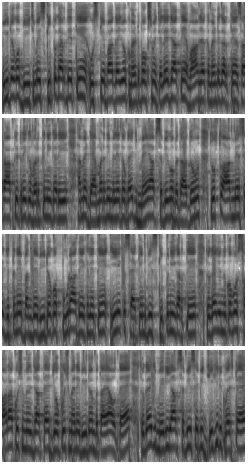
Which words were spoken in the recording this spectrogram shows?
वीडियो को बीच में स्किप कर देते हैं। उसके बाद गए वो कमेंट बॉक्स में चले जाते हैं, वहाँ जाकर कमेंट करते हैं, सर, आपकी ट्रिक वर्क नहीं करी, हमें डैमर नहीं मिले। तो गैज मैं आप सभी को बता दूँ, दोस्तों, आप में से जितने बंदे वीडियो को पूरा देख लेते हैं, एक सेकेंड भी स्किप नहीं करते। तो गैज उनको वो सारा कुछ मिल जाता है, जो कुछ मैंने वीडियो में बताया होता है। तो गैज मेरी आप सभी से भी यही रिक्वेस्ट है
